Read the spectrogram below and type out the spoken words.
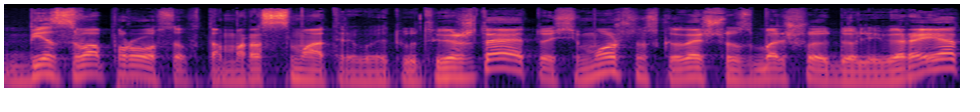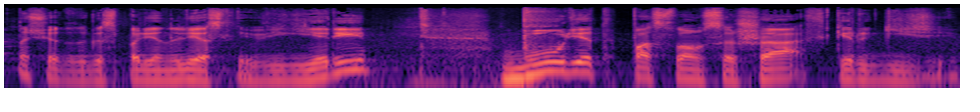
без вопросов там рассматривает и утверждает, то есть можно сказать, что с большой долей вероятности этот господин Лесли Вигери будет послом США в Киргизии.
